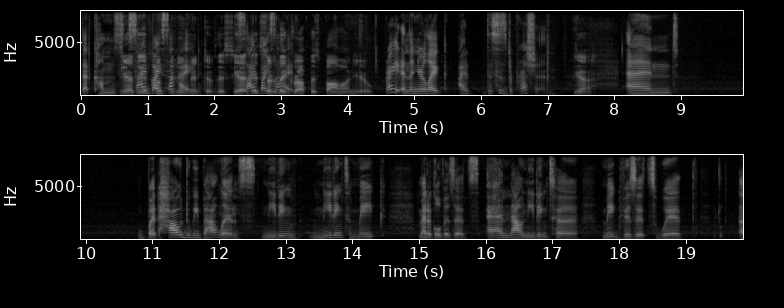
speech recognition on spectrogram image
that comes Yeah, side by side. of this. Yeah, Side it's by sort of they drop this bomb on you. Right. And then you're like, I this is depression. Yeah. and but how do we balance needing needing to make medical visits and now needing to make visits with uh,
